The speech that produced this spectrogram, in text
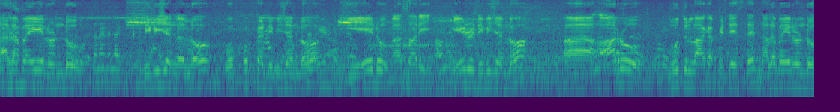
నలభై రెండు డివిజన్లలో ఒక్కొక్క డివిజన్లో ఏడు సారీ ఏడు డివిజన్లో ఆరు బూతుల్లాగా పెట్టేస్తే నలభై రెండు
